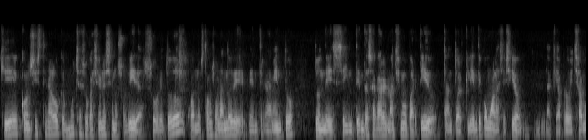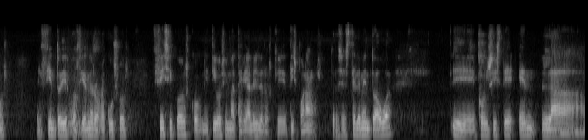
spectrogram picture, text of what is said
que consiste en algo que en muchas ocasiones se nos olvida, sobre todo cuando estamos hablando de, entrenamiento donde se intenta sacar el máximo partido, tanto al cliente como a la sesión, en la que aprovechamos el 110% de los recursos físicos, cognitivos y materiales de los que disponemos. Entonces, este elemento agua eh, consiste en la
